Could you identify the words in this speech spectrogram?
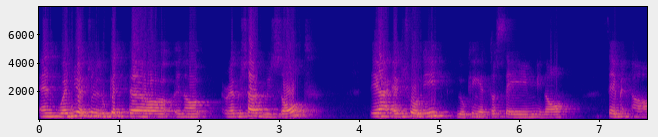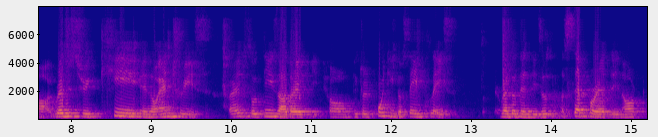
And when you actually look at the, you know, RegShot result, they are actually looking at the same, you know, same uh, registry key, you know, entries, right? So these are the, um, actually pointing the same place rather than these separate, you know,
